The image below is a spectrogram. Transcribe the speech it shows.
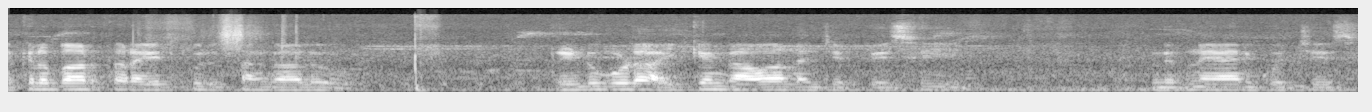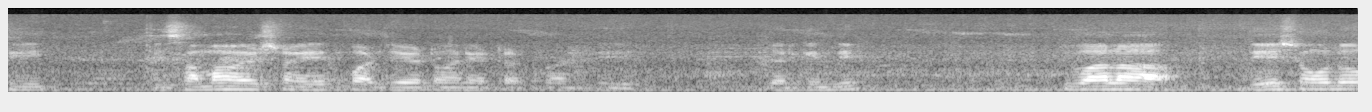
అఖిల భారత రైతు సంఘాలు రెండు కూడా ఐక్యం కావాలని చెప్పేసి నిర్ణయానికి వచ్చేసి ఈ సమావేశం ఏర్పాటు చేయడం అనేటటువంటిది జరిగింది. ఇవాళ దేశంలో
